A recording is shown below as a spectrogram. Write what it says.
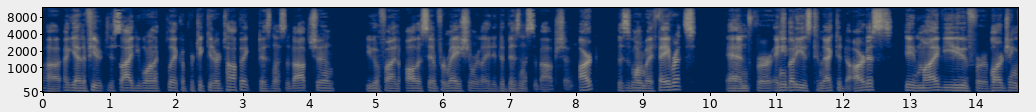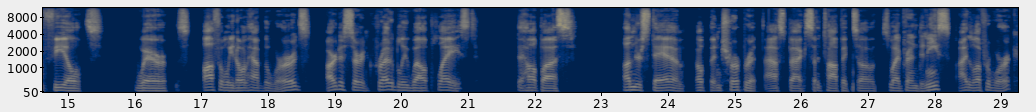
Uh, again, if you decide you want to click a particular topic, business adoption, you can find all this information related to business adoption. Art, this is one of my favorites. And for anybody who's connected to artists, in my view, for emerging fields where often we don't have the words, artists are incredibly well placed to help us understand, help interpret aspects of the topic. So it's my friend Denise. I love her work.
